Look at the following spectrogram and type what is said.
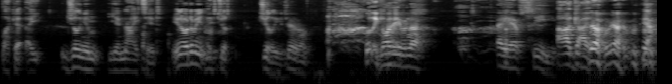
like a, a Gillingham United. You know what I mean? It's just Gillingham. Gillingham. Like, Not even a AFC. Argyle. No, yeah.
